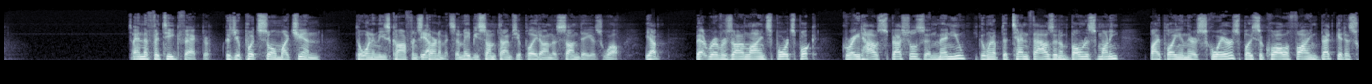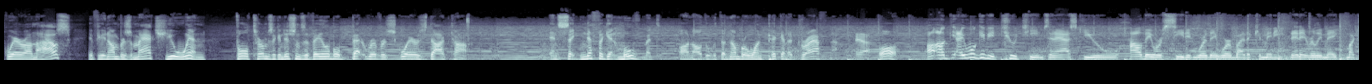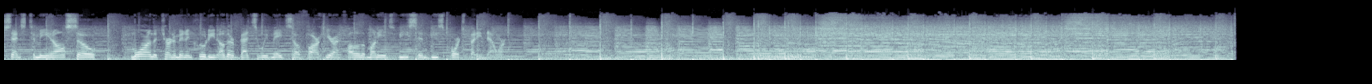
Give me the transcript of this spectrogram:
And the fatigue factor, because you put so much in to winning these conference Yep. tournaments. And maybe sometimes you played on a Sunday as well. Yep. Bet Rivers Online Sportsbook, great house specials and menu. You can win up to 10000 in bonus money by playing their squares. Place a qualifying bet, get a square on the house. If your numbers match, you win. Full terms and conditions available, betriversquares.com. And significant movement on all the, with the number one pick in a draft now. Yeah. Oh, I'll, I'll, I will give you two teams and ask you how they were seated, where they were by the committee. They didn't really make much sense to me. And also more on the tournament, including other bets that we've made so far here on Follow the Money. It's VSIN, V Sports Betting Network.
